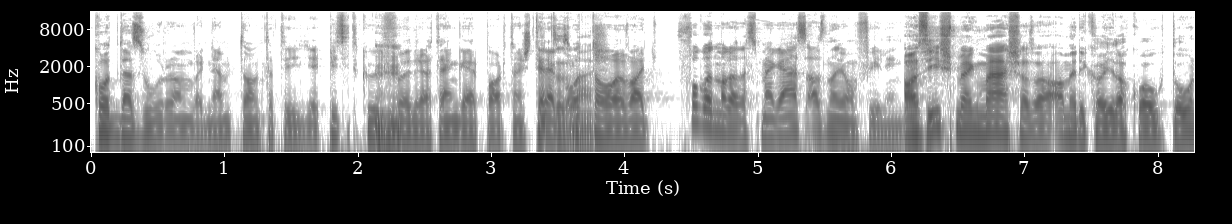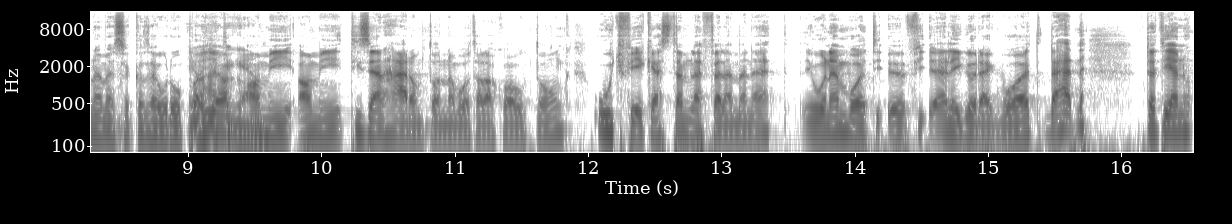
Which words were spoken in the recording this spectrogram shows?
Côte d'Azúron, vagy nem tudom, tehát így egy picit külföldre a tengerparton, és tényleg az ott, más. ahol vagy, fogod magad, azt megállsz, az nagyon feeling. az is, meg más az a amerikai lakóautó, nem ezek az európaiak, Jó, hát igen. ami, ami 13 tonna volt a lakóautónk. Úgy fékeztem lefele menet. Jó, nem volt, elég öreg volt, de hát ne, tehát ilyen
